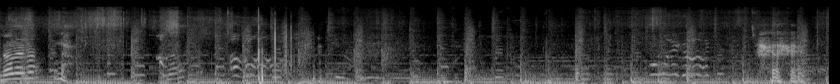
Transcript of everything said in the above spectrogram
No, no, no, no. Oh my god.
